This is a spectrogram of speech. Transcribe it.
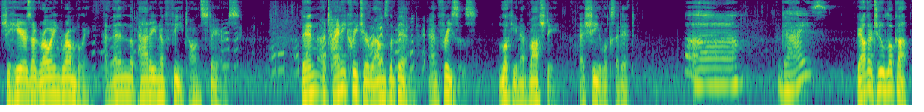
She hears a growing grumbling, and then the padding of feet on stairs. Then a tiny creature rounds the bend and freezes, looking at Vashti as she looks at it. Uh, guys? The other two look up,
